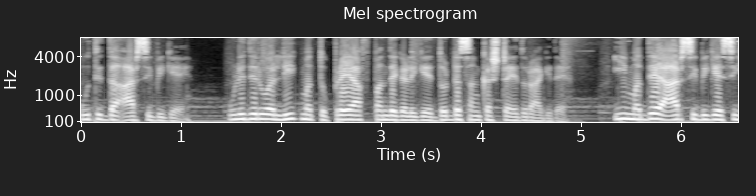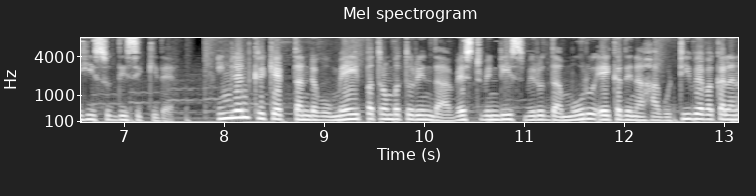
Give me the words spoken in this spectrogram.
ಕೂತಿದ್ದ ಆರ್ಸಿಬಿಗೆ ಉಳಿದಿರುವ ಲೀಗ್ ಮತ್ತು ಪ್ಲೇ ಆಫ್ ಪಂದ್ಯಗಳಿಗೆ ದೊಡ್ಡ ಸಂಕಷ್ಟ ಎದುರಾಗಿದೆ. ಈ ಮಧ್ಯೆ ಆರ್ಸಿಬಿಗೆ ಸಿಹಿ ಸುದ್ದಿ ಸಿಕ್ಕಿದೆ. ಇಂಗ್ಲೆಂಡ್ ಕ್ರಿಕೆಟ್ ತಂಡವು ಮೇ ಇಪ್ಪತ್ತೊಂಬತ್ತರಿಂದ ವೆಸ್ಟ್ ವಿಂಡೀಸ್ ವಿರುದ್ಧ ಮೂರು ಏಕದಿನ ಹಾಗೂ ಟಿ ವ್ಯವಕಲನ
